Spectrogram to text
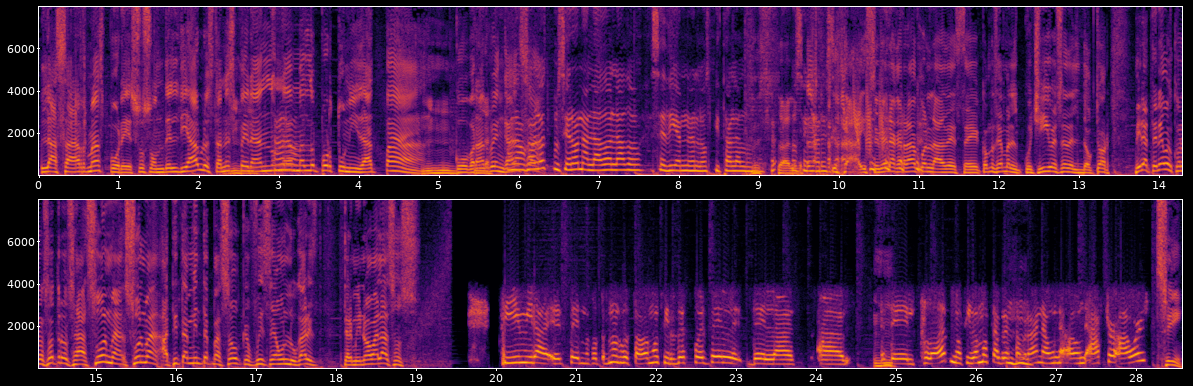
Las armas por eso son del diablo. Están esperando nada más la oportunidad para Ujú. cobrar Mira. A lo mejor venganza. los pusieron al lado a lado ese día en el hospital a los, Pues, los señores. Ay, se hubieran agarrado con la de este, ¿cómo se llama? El cuchillo ese del doctor. Mira, tenemos con nosotros a Zulma. Zulma, ¿a ti también te pasó que fuiste a un lugar y terminó a balazos? Sí, mira, este, nosotros nos gustábamos ir después del, de las, ah, del club, nos íbamos al restaurante a, un, a un after hours. Sí.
